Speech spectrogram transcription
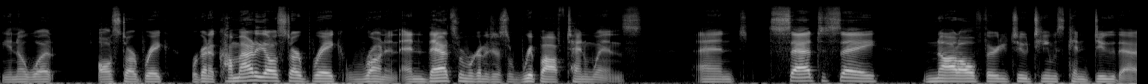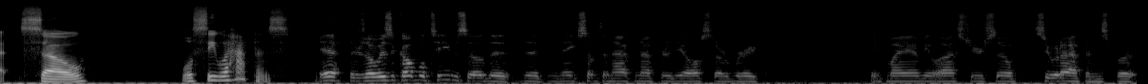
you know what, All Star break, we're going to come out of the All Star break running. And that's when we're going to just rip off 10 wins. And sad to say, not all 32 teams can do that. So we'll see what happens. Yeah, there's always a couple teams though that that make something happen after the All Star break. I think Miami last year, so see what happens. But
